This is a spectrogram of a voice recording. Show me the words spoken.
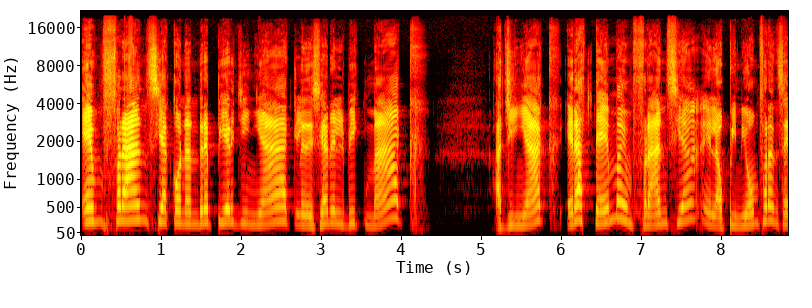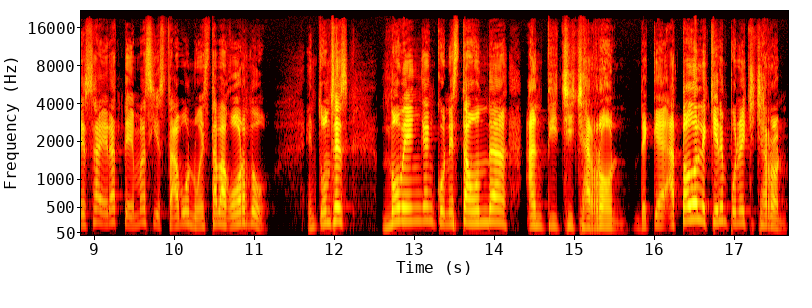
En Francia con André Pierre Gignac le decían el Big Mac. A Gignac era tema en Francia, en la opinión francesa era tema si estaba o no estaba gordo. Entonces, no vengan con esta onda anti-chicharrón, de que a todo le quieren poner chicharrón.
